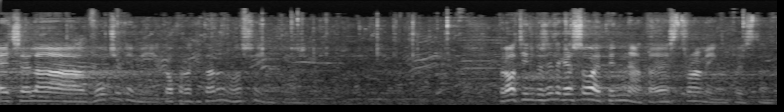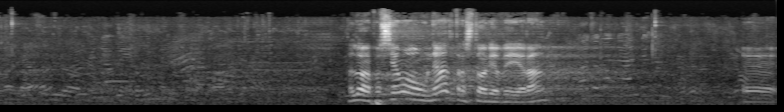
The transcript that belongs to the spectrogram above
Eh, c'è la voce che mi copre la chitarra, non la sento. Però tieni presente che adesso è pennata, è strumming questa. Allora, passiamo a un'altra storia vera. Eh,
